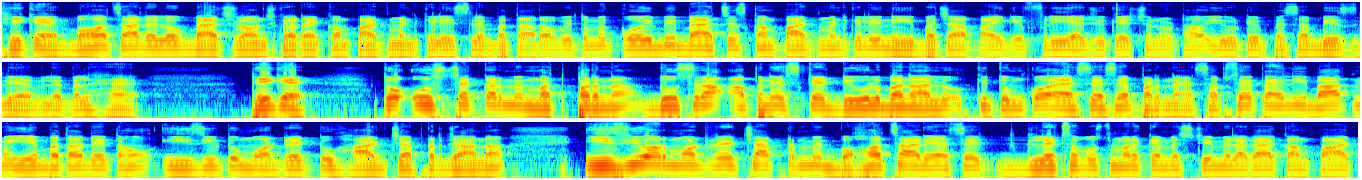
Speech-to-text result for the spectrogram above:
ठीक है? बहुत सारे लोग बैच लॉन्च कर रहे हैं कंपार्टमेंट के लिए, इसलिए बता रहा हूँ। अभी तुम्हें कोई भी बैचेस कंपार्टमेंट के लिए नहीं बचा पाएगी। फ्री एजुकेशन उठाओ यूट्यूब पर सब इजिली अवेलेबल है। ठीक है? तो उस चक्कर में मत पढ़ना। दूसरा, अपने स्केड्यूल बना लो कि तुमको ऐसे ऐसे पढ़ना है। सबसे पहली बात मैं ये बता देता हूँ easy to moderate to hard chapter जाना। इजी और मॉडरेट चैप्टर में बहुत सारे ऐसे लेट सपोज़ तुम्हारा केमिस्ट्री में लगा है compart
